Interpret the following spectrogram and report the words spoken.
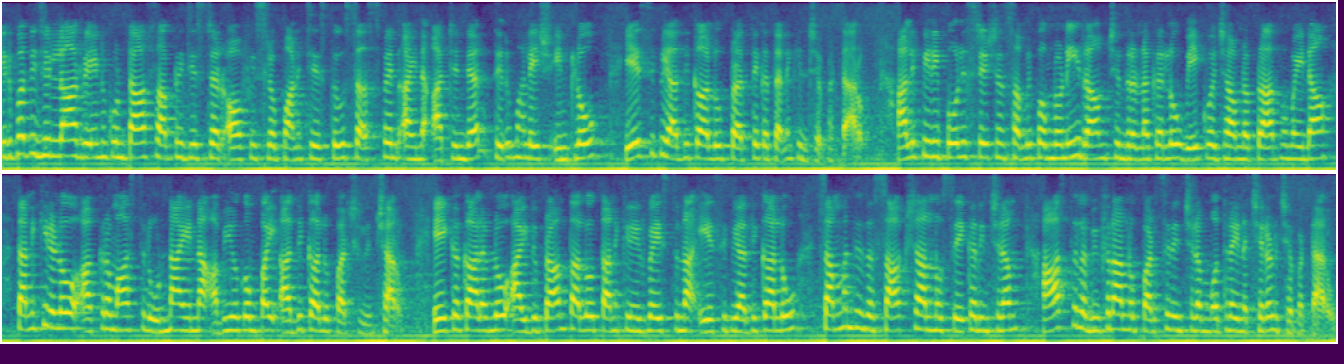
తిరుపతి జిల్లా రేణుకుంట సబ్ రిజిస్టర్ ఆఫీసులో పనిచేస్తూ సస్పెండ్ అయిన అటెండర్ తిరుమలేష్ ఇంట్లో ఏసీపీ అధికారులు ప్రత్యేక తనిఖీలు చేపట్టారు. అలిపిరి పోలీస్ స్టేషన్ సమీపంలోని రామచంద్ర నగర్లో వేకువజామున ప్రారంభమైన తనిఖీలలో అక్రమాస్తులు ఉన్నాయన్న అభియోగంపై అధికారులు పరిశీలించారు. ఏకకాలంలో ఐదు ప్రాంతాల్లో తనిఖీ నిర్వహిస్తున్న ఏసీపీ అధికారులు సంబంధిత సాక్ష్యాలను సేకరించడం ఆస్తుల వివరాలను పరిశీలించడం మొదలైన చర్యలు చేపట్టారు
